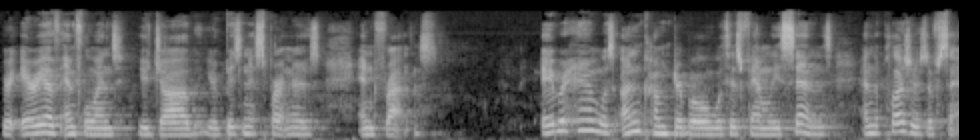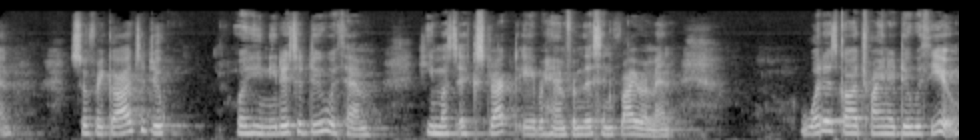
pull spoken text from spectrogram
your area of influence, your job, your business partners, and friends. Abraham was uncomfortable with his family's sins and the pleasures of sin. So, for God to do what he needed to do with him, he must extract Abraham from this environment. What is God trying to do with you?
